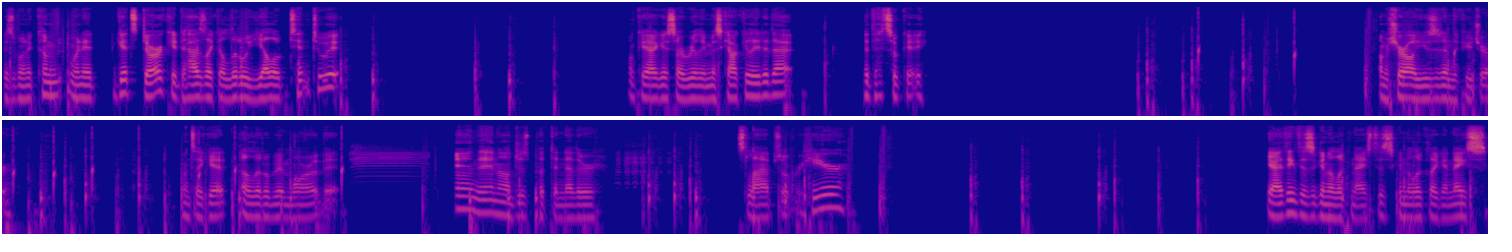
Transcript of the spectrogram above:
Because when it comes when it gets dark, it has like a little yellow tint to it. Okay, I guess I really miscalculated that. But that's okay. I'm sure I'll use it in the future once I get a little bit more of it. And then I'll just put the nether slabs over here. Yeah, I think this is going to look nice. This is going to look like a nice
